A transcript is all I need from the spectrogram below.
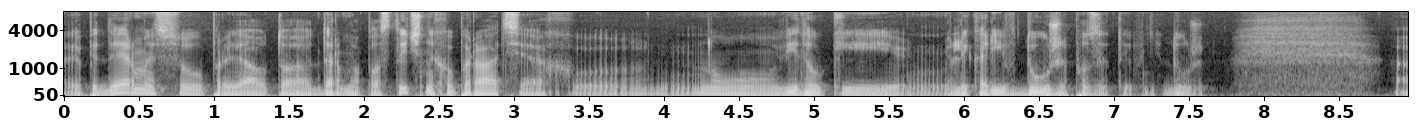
епідермісу при автодермопластичних операціях, ну, відгуки лікарів дуже позитивні. Дуже. Е,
